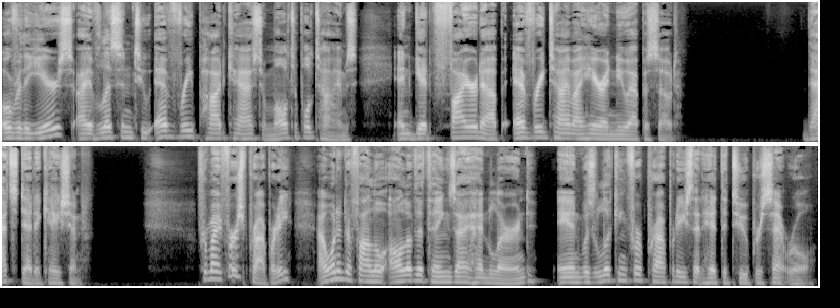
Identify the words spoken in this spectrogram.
Over the years, I have listened to every podcast multiple times and get fired up every time I hear a new episode. That's dedication. For my first property, I wanted to follow all of the things I had learned and was looking for properties that hit the 2% rule.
